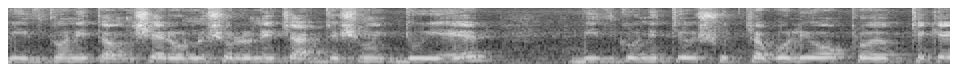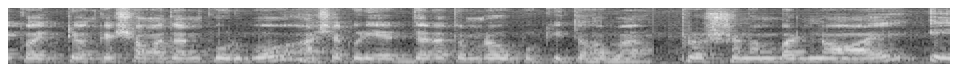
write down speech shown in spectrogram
বীজগণিত অংশের অনুশীলনী চার দশমিক দুইয়ের বীজগণিতীয় সূত্রাবলী ও প্রয়োগ থেকে কয়েকটি অঙ্কের সমাধান করব। আশা করি এর দ্বারা তোমরা উপকৃত হবা। প্রশ্ন নম্বর নয় এ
